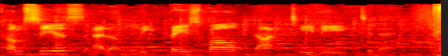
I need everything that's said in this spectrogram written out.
Come see us at elitebaseball.tv today.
